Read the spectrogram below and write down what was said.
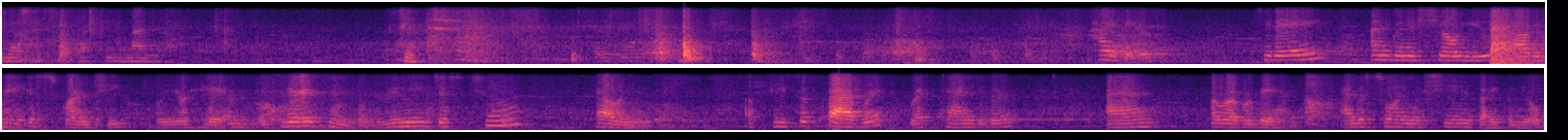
Está. Sí. Hi there. Today, I'm going to show you how to make a scrunchie for your hair. It's very simple. You need just two elements. A piece of fabric, rectangular, and a rubber band. And a sewing machine is ideal.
